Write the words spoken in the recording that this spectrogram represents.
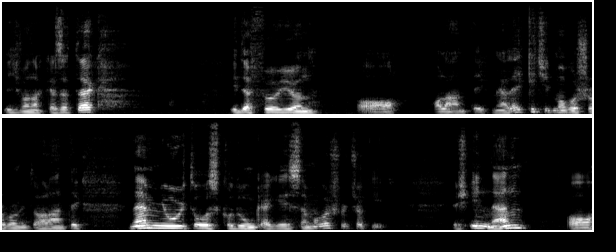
így van a kezetek, ide följön a halánték mellé, egy kicsit magasabb, mint a halánték, nem nyújtózkodunk egészen magasra, csak így. És innen a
